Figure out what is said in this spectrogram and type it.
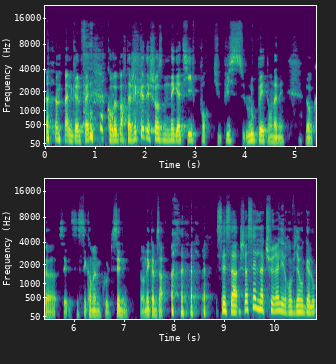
malgré le fait qu'on veut partager que des choses négatives pour que tu puisses louper ton année. Donc c'est quand même cool. C'est nous. On est comme ça. C'est ça. Chasser le naturel, il revient au galop.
